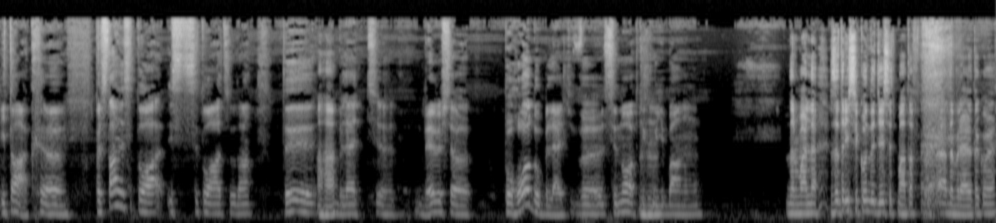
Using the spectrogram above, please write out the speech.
І так, е, представь ситуа- із- ситуацію, да. Ти, Ага. блядь, е, дивишся погоду, блядь, в синоптику Мгм. їбаному. Нормально. За 3 секунды 10 матов. Одобряю такое.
